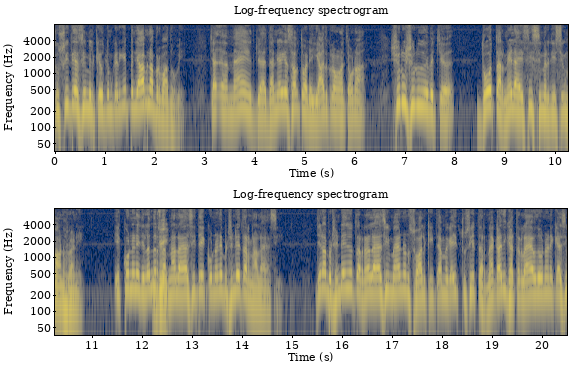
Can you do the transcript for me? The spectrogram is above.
ਤੁਸੀਂ ਤੇ ਅਸੀਂ ਮਿਲ ਕੇ ਉਦਮ ਕਰੀਏ ਪੰਜਾਬ ਨਾ ਬਰਬਾਦ ਹੋਵੇ। ਮੈਂ ਦਾਨੀਵਾਲੀਆ ਸਾਹਿਬ ਤੁਹਾਡੇ ਯਾਦ ਕਰਾਉਣਾ ਚਾਹਣਾ ਸ਼ੁਰੂ ਸ਼ੁਰੂ ਦੇ ਵਿੱਚ ਦੋ ਧਰਨੇ ਲਾਏ ਸੀ ਸਿਮਰਜੀਤ ਸਿੰਘ ਮਾਨ ਹੋਰਾਂ ਨੇ। ਇੱਕ ਉਹਨਾਂ ਨੇ ਜਲੰਧਰ ਧਰਨਾ ਲਾਇਆ ਸੀ ਤੇ ਇੱਕ ਉਹਨਾਂ ਨੇ ਬਠਿੰਡੇ ਧਰਨਾ ਲਾਇਆ ਸੀ। ਜਿਹੜਾ ਬਠਿੰਡੇ ਜੋ ਧਰਨਾ ਲਾਇਆ ਸੀ ਮੈਂ ਉਹਨਾਂ ਨੂੰ ਸਵਾਲ ਕੀਤਾ ਮੈਂ ਕਿਹਾ ਜੀ ਤੁਸੀਂ ਇਹ ਧਰਨਾ ਕਾਦੀ ਖਾਤਰ ਲਾਇਆ? ਉਦੋਂ ਉਹਨਾਂ ਨੇ ਕਿਹਾ ਸੀ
